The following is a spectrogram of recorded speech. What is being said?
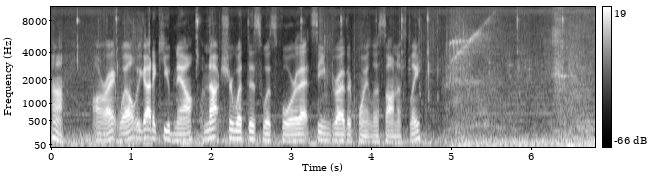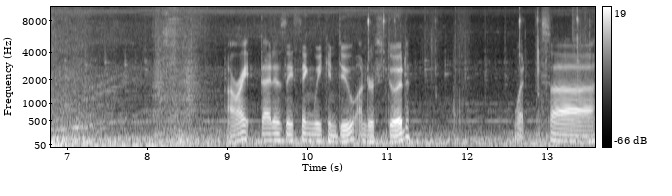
huh. Alright, well, we got a cube now. I'm not sure what this was for, that seemed rather pointless, honestly. Alright, that is a thing we can do, understood. What, uh...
